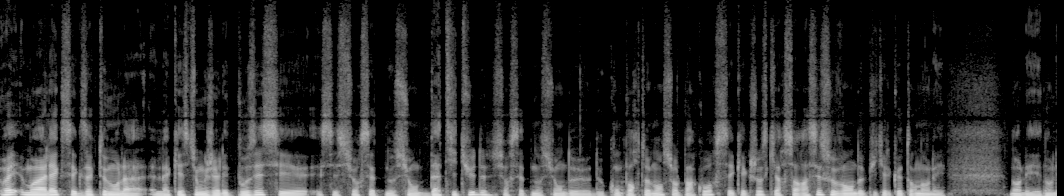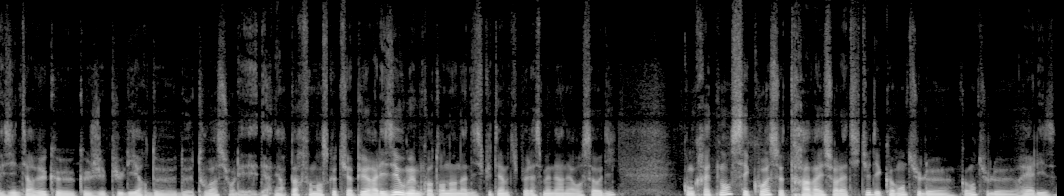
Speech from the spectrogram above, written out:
Oui, moi, Alex, c'est exactement la, la, question que j'allais te poser. C'est sur cette notion d'attitude, sur cette notion de, de, comportement sur le parcours. C'est quelque chose qui ressort assez souvent depuis quelques temps dans les, dans les, dans les interviews que, que j'ai pu lire de, de, toi sur les dernières performances que tu as pu réaliser ou même quand on en a discuté un petit peu la semaine dernière au Saoudi. Concrètement, c'est quoi ce travail sur l'attitude et comment tu le, comment tu le réalises?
